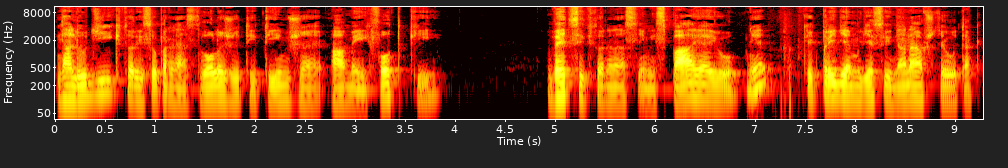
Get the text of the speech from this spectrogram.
na ľudí, ktorí sú pre nás dôležití tým, že máme ich fotky, veci, ktoré nás s nimi spájajú. Nie? Keď prídem kde si na návštevu, tak,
